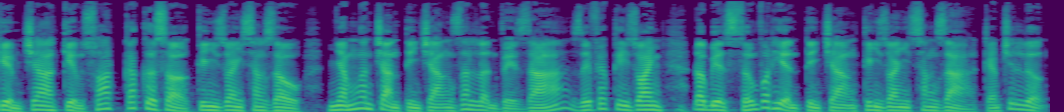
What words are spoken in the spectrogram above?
kiểm tra kiểm soát các cơ sở kinh doanh xăng dầu nhằm ngăn chặn tình trạng gian lận về giá, giấy phép kinh doanh, đặc biệt sớm phát hiện tình trạng kinh doanh xăng giả kém chất lượng,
